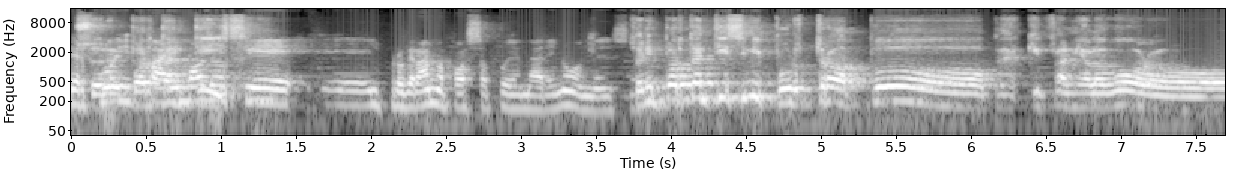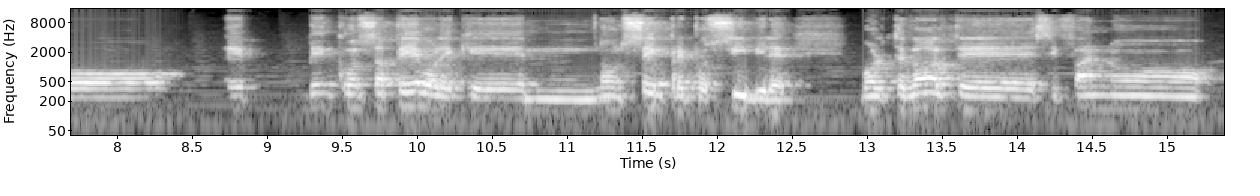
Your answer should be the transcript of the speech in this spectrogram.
per poi fare in modo che eh, il programma possa poi andare in onda. Insomma. Sono importantissimi, purtroppo per chi fa il mio lavoro è ben consapevole che mm, non sempre è possibile. Molte volte si fanno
